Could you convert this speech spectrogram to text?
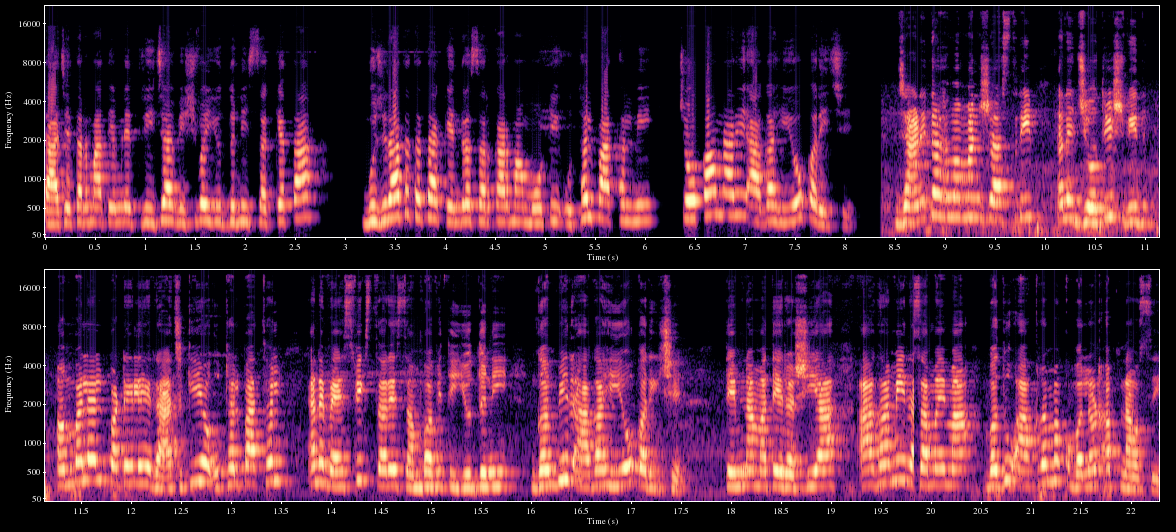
તાજેતરમાં તેમણે ત્રીજા વિશ્વ યુદ્ધની શક્યતા, ગુજરાત તથા કેન્દ્ર સરકારમાં મોટી ઉથલપાથલની ચોંકાવનારી આગાહીઓ કરી છે. જાણીતા હવામાન શાસ્ત્રી અને જ્યોતિષવિદ અંબાલાલ પટેલે રાજકીય ઉથલપાથલ અને વૈશ્વિક સ્તરે સંભવિત યુદ્ધની ગંભીર આગાહીઓ કરી છે. તેમના મતે રશિયા આગામી સમયમાં વધુ આક્રમક વલણ અપનાવશે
